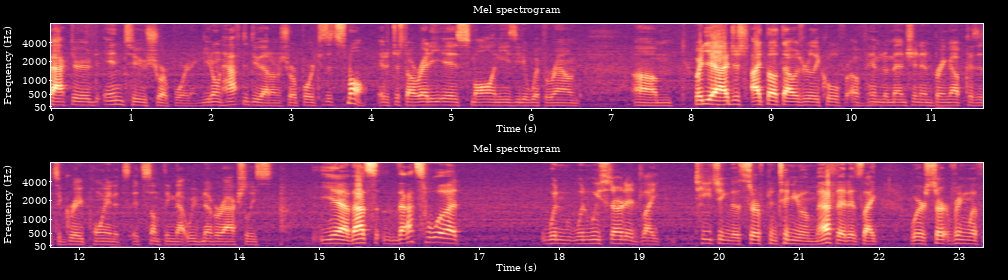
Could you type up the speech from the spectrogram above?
factored into shortboarding. You don't have to do that on a shortboard because it's small. It just already is small and easy to whip around. Um, but yeah, I just I thought that was really cool for, of him to mention and bring up because it's a great point. It's it's something that we've never actually. s- yeah, that's that's what when when we started like teaching the surf continuum method, it's like we're surfing with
